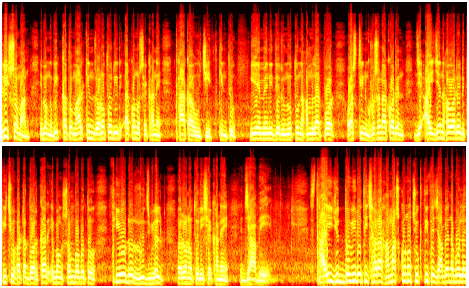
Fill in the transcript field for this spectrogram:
দৃশ্যমান এবং বিখ্যাত মার্কিন রণতরীর এখনও সেখানে থাকা উচিত। কিন্তু ইয়েমেনিদের নতুন হামলার পর অস্টিন ঘোষণা করেন যে আইজেন হাওয়ারের পিছু হটা দরকার এবং সম্ভবত থিওডোর রুজভেল্ট রণতরী সেখানে যাবে। স্থায়ী যুদ্ধবিরতি ছাড়া হামাস কোনো চুক্তিতে যাবে না বলে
